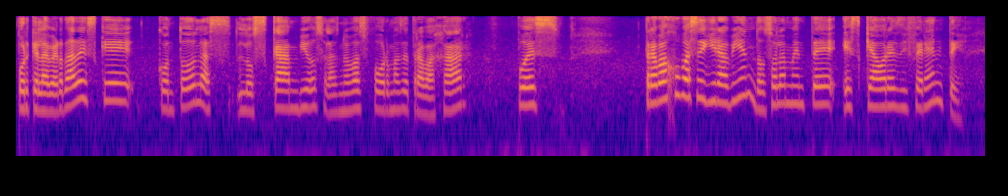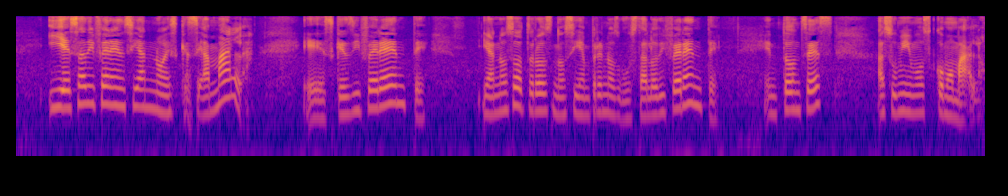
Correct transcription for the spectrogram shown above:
porque la verdad es que con todos los cambios, las nuevas formas de trabajar, pues trabajo va a seguir habiendo, solamente es que ahora es diferente. Y esa diferencia no es que sea mala, es que es diferente. Y a nosotros no siempre nos gusta lo diferente. Entonces, asumimos como malo.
